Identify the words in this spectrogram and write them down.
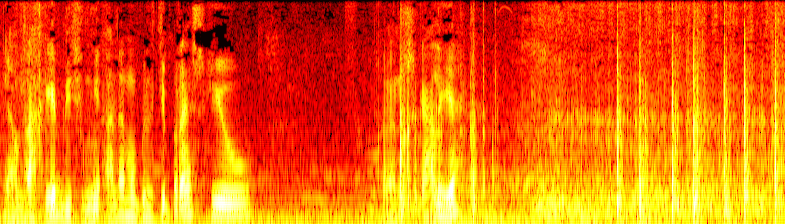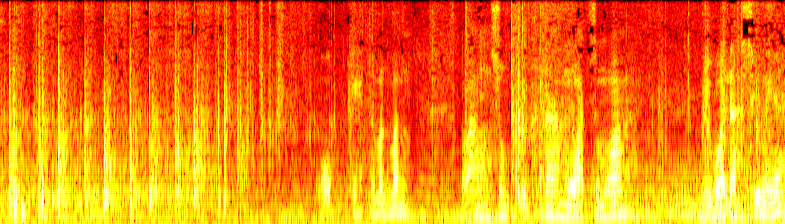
Yang terakhir di sini ada mobil Jeep Rescue. Keren sekali ya. Oke teman-teman, langsung kita muat semua di wadah sini ya.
